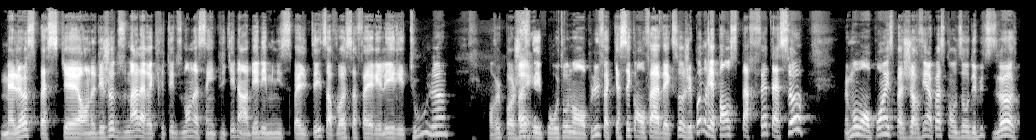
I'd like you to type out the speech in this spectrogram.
Mais là, c'est parce qu'on a déjà du mal à recruter du monde, à s'impliquer dans bien des municipalités, ça va se faire élire et tout. Là. On ne veut pas juste des photos non plus. Fait qu'est-ce qu'on fait avec ça? Je n'ai pas une réponse parfaite à ça. Mais moi, mon point, c'est parce que je reviens un peu à ce qu'on dit au début. Tu dis là,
